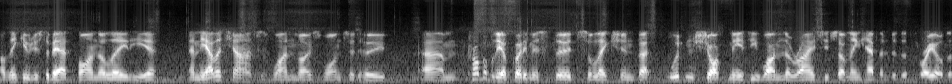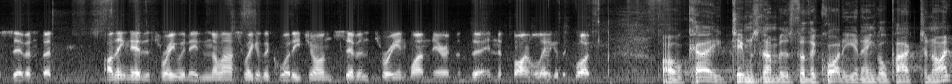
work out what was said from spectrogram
I think he'll just about find the lead here. And the other chance is one most wanted, who um, probably I've got him as third selection, but wouldn't shock me if he won the race if something happened to the three or the seven. But I think they're the three we need in the last leg of the quaddy, John. Seven, three, and one there in the in the final leg of the quad. Okay, Tim's numbers for the quaddy at Angle Park tonight.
